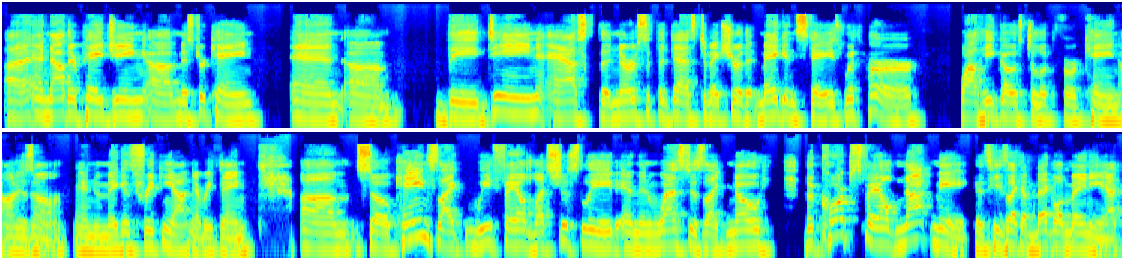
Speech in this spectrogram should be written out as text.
uh, and now they're paging uh, Mr. Cain, and um, the dean asks the nurse at the desk to make sure that Megan stays with her while he goes to look for Cain on his own. And Megan's freaking out and everything. Um, so Cain's like, "We failed. Let's just leave." And then West is like, "No, the corpse failed, not me," because he's like a megalomaniac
